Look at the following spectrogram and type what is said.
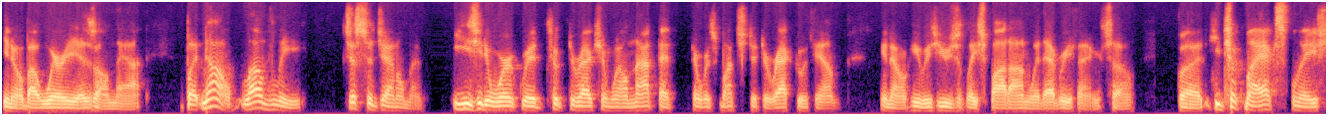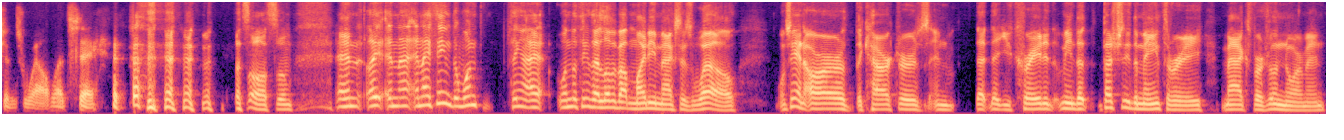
you know, about where he is on that." But no, lovely, just a gentleman, easy to work with, took direction well. Not that there was much to direct with him. You know, he was usually spot on with everything. So, but he took my explanations well, let's say. That's awesome. And and, and I think the one thing I, one of the things I love about Mighty Max as well, once again, are the characters and that, that you created. I mean, the, especially the main three, Max, Virgil, and Norman.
